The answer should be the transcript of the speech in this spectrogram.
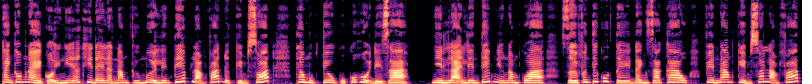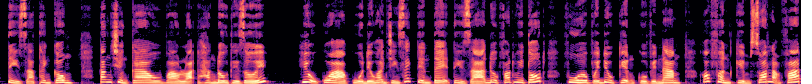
Thành công này có ý nghĩa khi đây là năm thứ 10 liên tiếp lạm phát được kiểm soát theo mục tiêu của Quốc hội đề ra. Nhìn lại liên tiếp những năm qua, giới phân tích quốc tế đánh giá cao Việt Nam kiểm soát lạm phát tỷ giá thành công, tăng trưởng cao vào loại hàng đầu thế giới. Hiệu quả của điều hành chính sách tiền tệ tỷ giá được phát huy tốt, phù hợp với điều kiện của Việt Nam, góp phần kiểm soát lạm phát.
